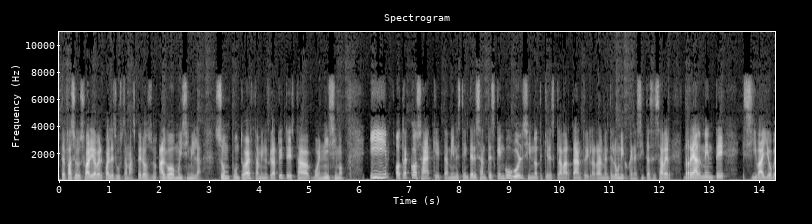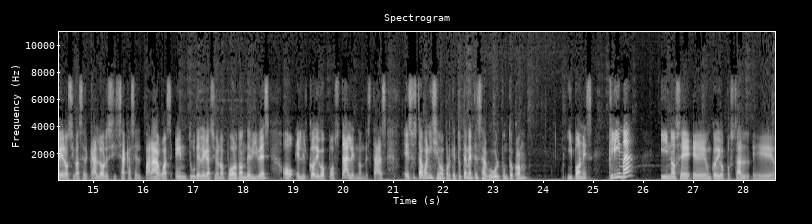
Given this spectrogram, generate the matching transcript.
interfase de usuario a ver cuál les gusta más, pero es algo muy similar. Zoom.earth también es gratuito y está buenísimo. Y otra cosa que también está interesante es que en Google, si no te quieres clavar tanto y realmente lo único que necesitas es saber realmente si va a llover o si va a hacer calor, si sacas el paraguas en tu delegación o por donde vives o en el código postal en donde estás, eso está buenísimo porque tú te metes a google.com y pones clima y no sé, eh, un código postal eh,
